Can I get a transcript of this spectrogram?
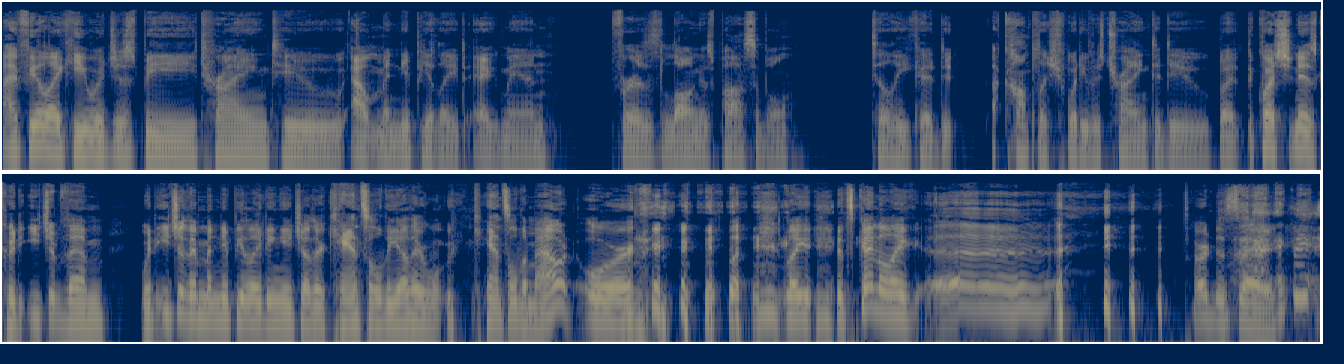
I feel like he would just be trying to out manipulate Eggman for as long as possible till he could accomplish what he was trying to do. But the question is, could each of them would each of them manipulating each other cancel the other cancel them out or like, like, it's kind of like uh, it's hard to say. Eggman,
